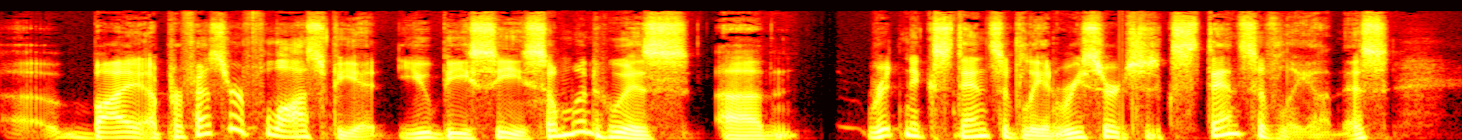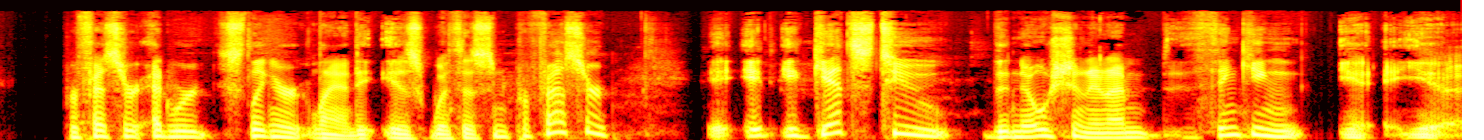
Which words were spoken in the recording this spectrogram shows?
uh, by a professor of philosophy at UBC, someone who has um, written extensively and researched extensively on this. Professor Edward Slingerland is with us. And Professor, it, it gets to the notion, and I'm thinking, you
